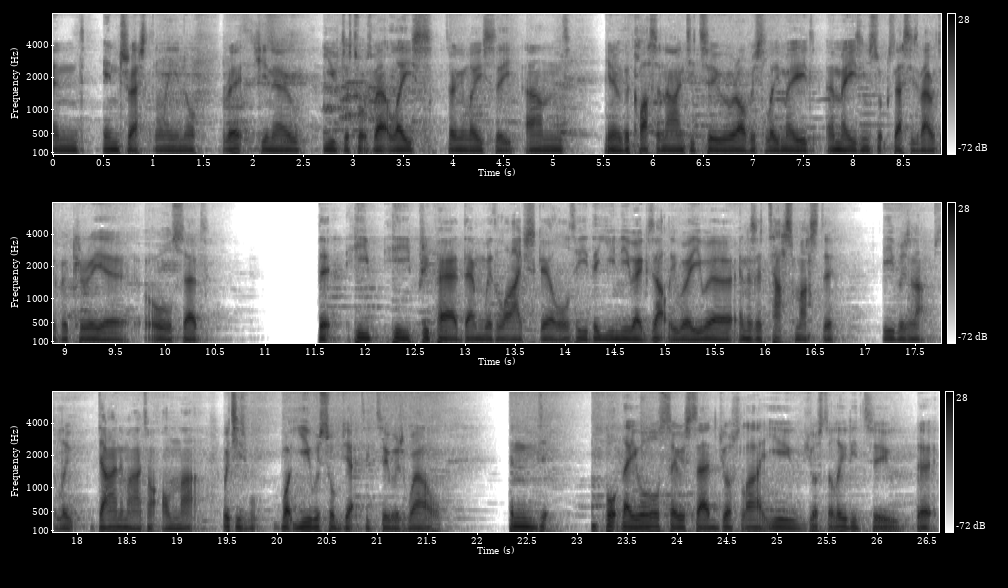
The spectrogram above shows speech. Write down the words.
and interestingly enough, Rich, you know, you've just talked about Lace, Tony Lacey, and you know, the class of '92 were obviously made amazing successes out of a career. All said that he he prepared them with life skills. He that you knew exactly where you were, and as a taskmaster, he was an absolute dynamite on that, which is what you were subjected to as well. And but they also said, just like you just alluded to, that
